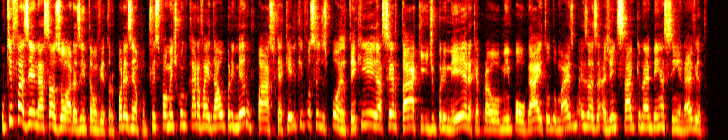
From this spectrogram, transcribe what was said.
O que fazer nessas horas, então, Vitor? Por exemplo, principalmente quando o cara vai dar o primeiro passo, que é aquele que você diz, pô, eu tenho que acertar aqui de primeira, que é pra eu me empolgar e tudo mais, mas a, a gente sabe que não é bem assim, né, Vitor?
